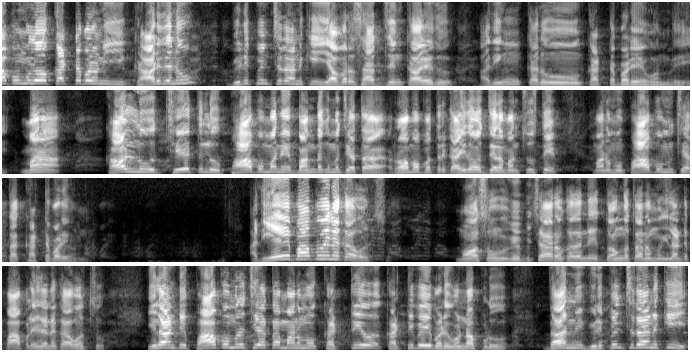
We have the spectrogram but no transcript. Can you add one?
పాపములో కట్టబడిన ఈ గాడిదను విడిపించడానికి ఎవరు సాధ్యం కాలేదు. అది ఇంకను కట్టబడే ఉంది. మన కాళ్ళు చేతులు పాపం అనే బంధకము చేత రోమపత్రిక ఐదో అధ్యాయం మనం చూస్తే మనము పాపము చేత కట్టబడి ఉన్నాం. అది ఏ పాపమైనా కావచ్చు. మోసం వ్యభిచారం కదండి దొంగతనం ఇలాంటి పాపలు ఏదైనా కావచ్చు. ఇలాంటి పాపముల చేత మనము కట్టి కట్టివేయబడి ఉన్నప్పుడు దాన్ని విడిపించడానికి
